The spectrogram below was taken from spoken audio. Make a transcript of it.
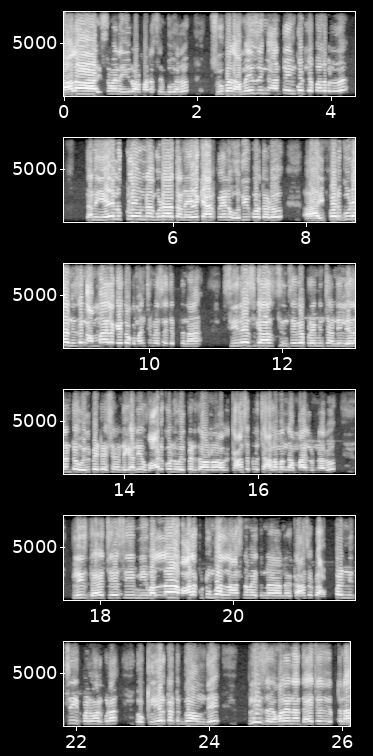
చాలా ఇష్టమైన హీరో అన్నమాట శంభు గారు. సూపర్ అమేజింగ్ అంటే ఇంకోటి చెప్పాలి బ్రదర్ తను ఏ లుక్లో ఉన్నా కూడా తను ఏ క్యారెక్టర్ అయినా ఒదిగిపోతాడు. ఇప్పటికి కూడా నిజంగా అమ్మాయిలకైతే ఒక మంచి మెసేజ్ చెప్తున్నా. సీరియస్గా సిన్సియర్గా ప్రేమించండి లేదంటే వదిలిపెట్టేసేయండి. కానీ వాడుకొని వదిలిపెడదాం అన్న ఒక కాన్సెప్ట్లో చాలా మంది అమ్మాయిలు ఉన్నారు. ప్లీజ్ దయచేసి మీ వల్ల వాళ్ళ కుటుంబాలు నాశనం అవుతున్న అనే కాన్సెప్ట్ అప్పటి నుంచి ఇప్పటి వరకు కూడా ఒక క్లియర్ కట్గా ఉంది. ప్లీజ్ ఎవరైనా దయచేసి చెప్తున్నా.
